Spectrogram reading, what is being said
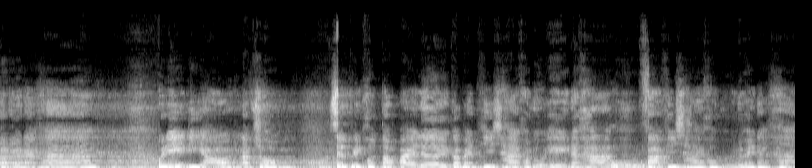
ขอบคุณนะคะ วันนี้เดี๋ยวรับชมศิลปินคนต่อไปเลย ก็เป็นพี่ชายของหนูเองนะคะฝากพี่ชายของหนูด้วยนะคะ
